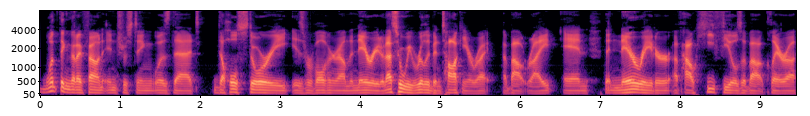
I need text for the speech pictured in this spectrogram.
one thing that I found interesting was that the whole story is revolving around the narrator. That's who we've really been talking right, about, right? And the narrator of how he feels about Clara.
